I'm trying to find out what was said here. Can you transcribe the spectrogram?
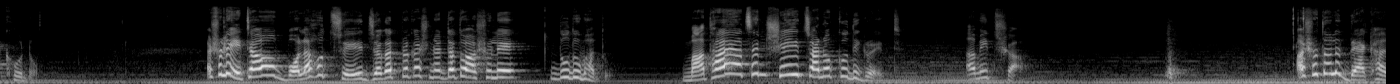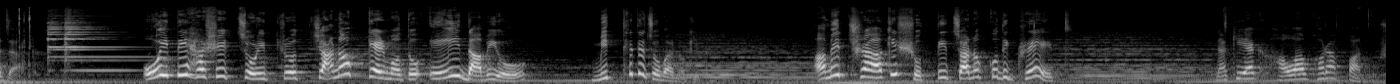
এখনও। আসলে এটাও বলা হচ্ছে, জগৎ প্রকাশ নাড্ডা তো আসলে দুদু ভাতু। মাথায় আছেন সেই চাণক্য দি গ্রেট, অমিত শাহ। আসলে তাহলে দেখা যাক। ঐতিহাসিক চরিত্র চাণক্যের মতো এই দাবিও মিথ্যেতে চোবানো কিনা? অমিত শাহ কি সত্যি চাণক্য দি গ্রেট, নাকি এক হাওয়া ভরা ফানুষ?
